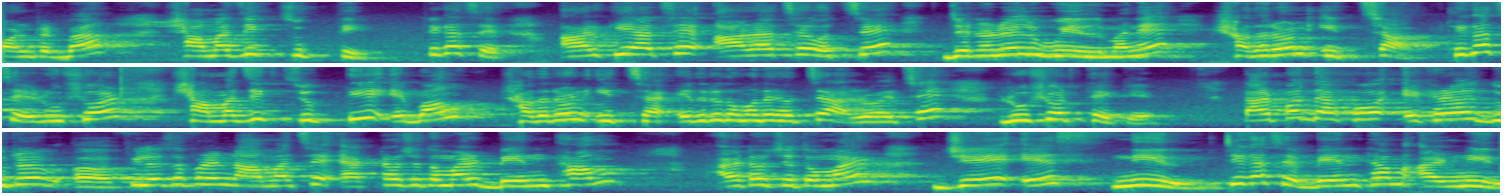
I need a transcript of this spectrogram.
কন্ট্রাক্ট বা সামাজিক চুক্তি। ঠিক আছে? আর কি আছে? আর আছে হচ্ছে জেনারেল উইল মানে সাধারণ ইচ্ছা। ঠিক আছে? রুশোর সামাজিক চুক্তি এবং সাধারণ ইচ্ছা, এ দুটো তোমাদের হচ্ছে আর রয়েছে রুশোর থেকে। তারপর দেখো, এখানে দুটো ফিলোসফারের নাম আছে। একটা হচ্ছে তোমার বেনথাম আরেকটা হচ্ছে তোমার জে এস নীল, ঠিক আছে? বেনথাম আর নীল।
